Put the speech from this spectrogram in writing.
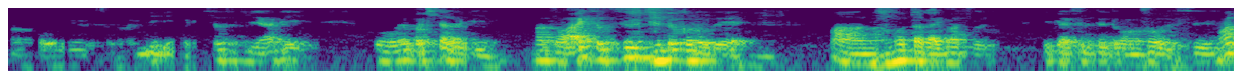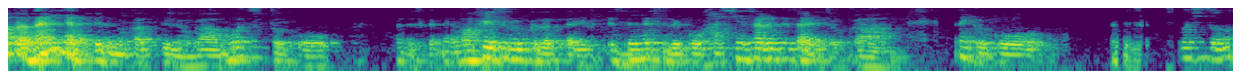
まあ、こういう、その、リビングに来た時であり、こう、やっぱ来た時に、まずは挨拶するっていうところで、まあ、あの、お互いまず理解するっていうところもそうですし、まあ、あとは何やってるのかっていうのが、もうちょっとこう、なんですかね、まあ、Facebook だったり、SNS でこう発信されてたりとか、何かこう、その人の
